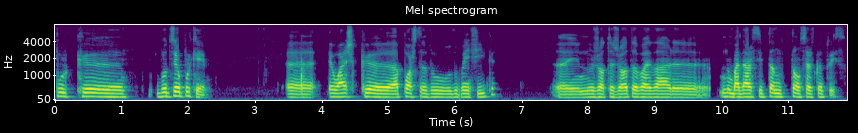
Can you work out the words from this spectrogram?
porque. Vou dizer o porquê. Uh, eu acho que a aposta do, do Benfica uh, no JJ vai dar. Uh, não vai dar assim tão, tão certo quanto isso.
